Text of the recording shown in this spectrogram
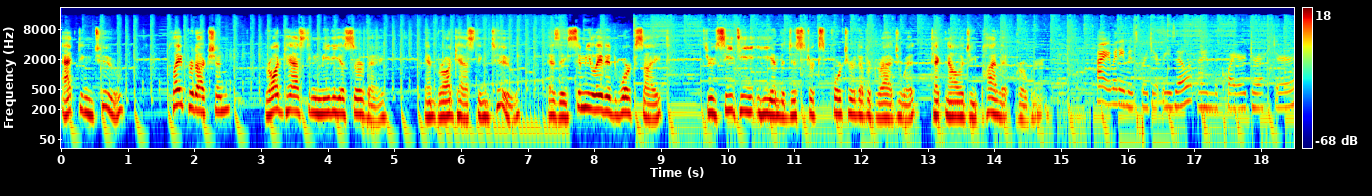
acting two, play production, broadcasting media survey, and broadcasting two as a simulated work site through CTE and the district's Portrait of a Graduate Technology Pilot Program. Hi, my name is Bridget Rizzo. I am the choir director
